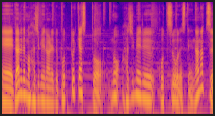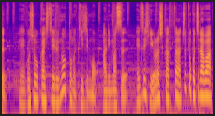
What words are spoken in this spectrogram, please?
えー、誰でも始められるポッドキャストの始めるコツをですね、7つ、えー、ご紹介しているノートの記事もあります。えー、ぜひよろしかったら、ちょっとこちらは、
